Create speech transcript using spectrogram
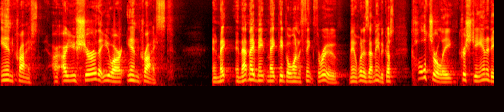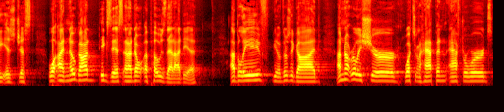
in Christ. Are, are you sure that you are in Christ? And, make, and that may make, people want to think through man, what does that mean? Because culturally, Christianity is just, well, I know God exists and I don't oppose that idea. I believe, you know, there's a God. I'm not really sure what's going to happen afterwards.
